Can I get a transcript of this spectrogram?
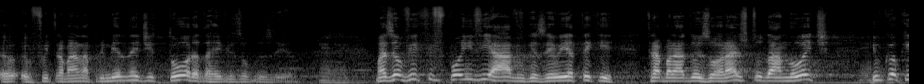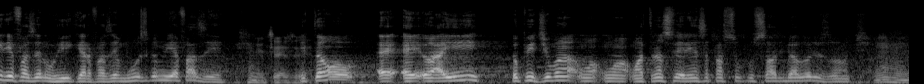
eu, eu, fui trabalhar na primeira na editora da revista Cruzeiro. Uhum. Mas eu vi que ficou inviável, quer dizer, eu ia ter que trabalhar dois horários, estudar à noite. E o que eu queria fazer no Rio, que era fazer música, eu não ia fazer. então, é, é, aí eu pedi uma, uma, uma transferência para a sucursal de Belo Horizonte. Uhum.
